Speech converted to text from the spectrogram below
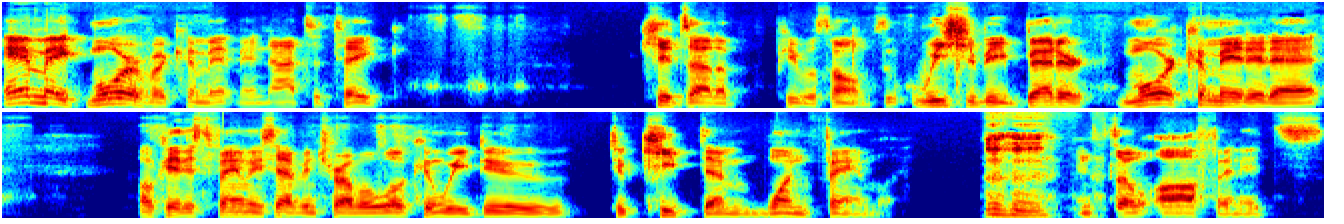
and make more of a commitment not to take kids out of people's homes. We should be better, more committed at okay, this family's having trouble. What can we do to keep them one family? hmm And so often it's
